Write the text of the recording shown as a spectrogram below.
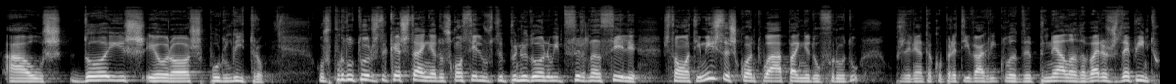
aos 2 euros por litro. Os produtores de castanha dos conselhos de Penedono e de Sernancelho estão otimistas quanto à apanha do fruto. O presidente da Cooperativa Agrícola de Penela da Beira, José Pinto,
